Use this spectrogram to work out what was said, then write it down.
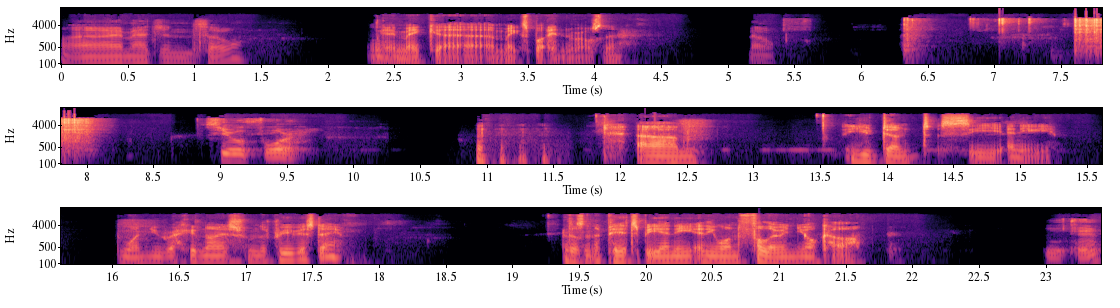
I imagine so. Okay, make uh, make spot hidden rolls then. No. Zero four. Um, you don't see any one you recognise from the previous day. There doesn't appear to be any anyone following your car. Okay.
